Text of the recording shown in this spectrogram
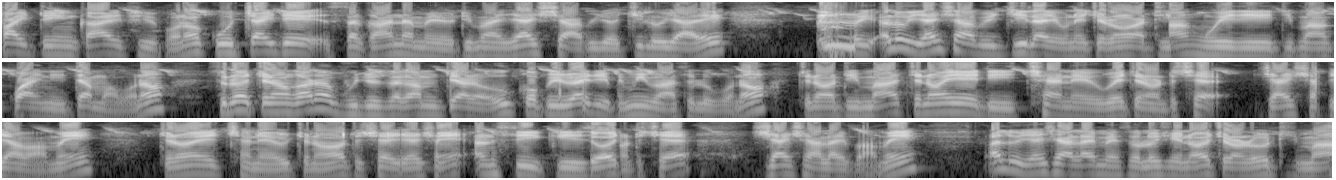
fighting ကားတွေဖြစ်ဖြစ်ပေါ့နော်ကိုကြိုက်တဲ့စကား နာမည်ကိုဒီမှာရိုက်ရှာပြီးတော့ကြည့်လို့ရတယ်အဲ့လိုရိုက်ရှာပြီးကြည့်လိုက်ရုံနဲ့ကျွန်တော်ကဒီမှာငွေတွေဒီမှာ coin တွေတက်မှာပေါ့နော်ဆိုတော့ကျွန်တော်ကတော့ video စကားမပြတော့ဘူး copyright တွေမမိပါဆိုလို့ပေါ့နော်ကျွန်တော်ဒီမှာကျွန်တော်ရဲ့ဒီ channel ကိုပဲကျွန်တော်တစ်ချက်ရိုက်ရှာပြပါမယ်ကျွန်တော်ရဲ့ channel ကိုကျွန်တော်တစ်ချက်ရိုက်ရှာရင် NCK ဆိုတော့တစ်ချက်ရိုက်ရှာလိုက်ပါမယ်အဲ့လိုရိုက်ရှာလိုက်မယ်ဆိုလို့ရှိရင်တော့ကျွန်တော်တို့ဒီမှာ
